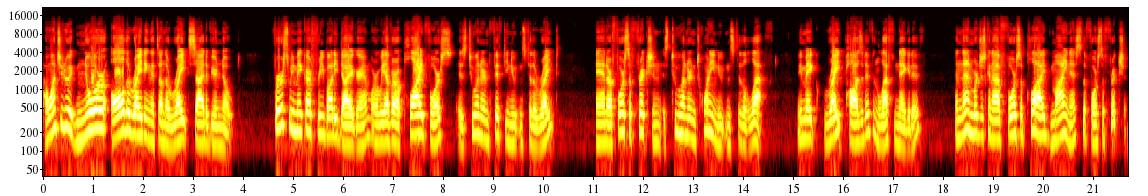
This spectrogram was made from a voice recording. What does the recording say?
I want you to ignore all the writing that's on the right side of your note. First, we make our free body diagram where we have our applied force is 250 newtons to the right and our force of friction is 220 newtons to the left. We make right positive and left negative and then we're just going to have force applied minus the force of friction.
